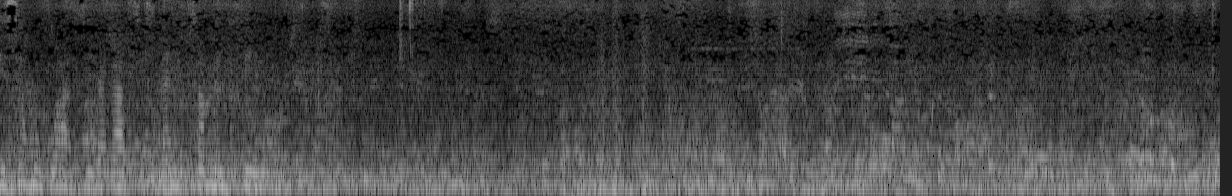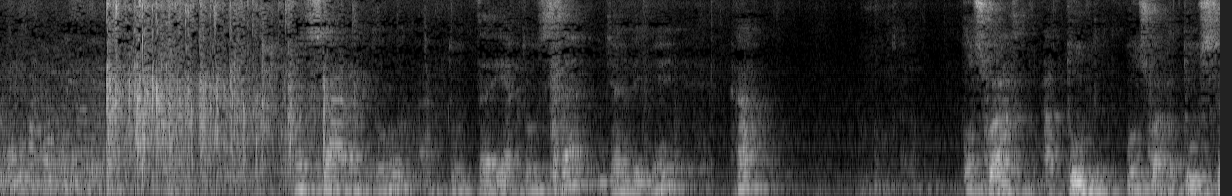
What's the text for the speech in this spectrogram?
Ci siamo quasi ragazzi, sta iniziando il film. Bonsoir à tous, à toutes et à tous. Bienvenue. Bonsoir à toutes, bonsoir à tous.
